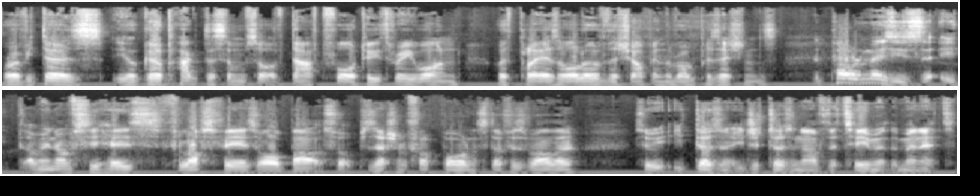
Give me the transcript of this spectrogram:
or if he does, he'll go back to some sort of daft four-two-three-one with players all over the shop in the wrong positions. The problem is, he's, he, I mean, obviously his philosophy is all about sort of possession football and stuff as well, though. So he doesn't, he just doesn't have the team at the minute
